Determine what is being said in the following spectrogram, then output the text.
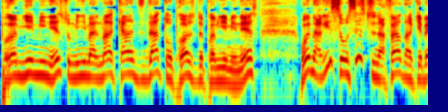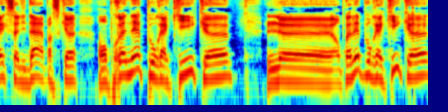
premier ministre ou minimalement candidate au poste de premier ministre. Oui, Marie, ça aussi c'est une affaire dans Québec solidaire parce que on prenait pour acquis que le, on prenait pour acquis que euh,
